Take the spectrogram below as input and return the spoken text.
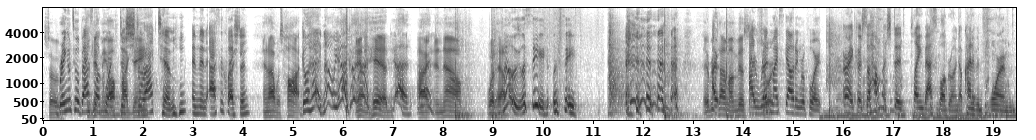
So Bring him to a basketball me court, my game, distract him, and then ask a question. And I was hot Go ahead. No, yeah, go ahead. and ahead. ahead. Yeah. go All right, ahead. and now what happened? No, let's see. Let's see. Every I- time I miss, I I'm read short. my scouting report. All right, coach. So how much did playing basketball growing up kind of inform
